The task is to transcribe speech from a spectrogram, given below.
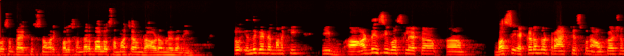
కోసం ప్రయత్నిస్తున్న వారికి పలు సందర్భాల్లో సమాచారం రావడం లేదని. సో ఎందుకంటే మనకి ఈ ఆర్టీసీ బస్సుల యొక్క బస్సు ఎక్కడుందో ట్రాక్ చేసుకునే అవకాశం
